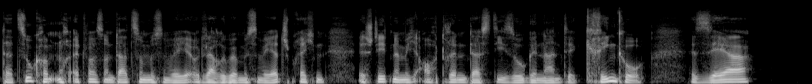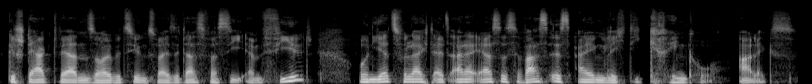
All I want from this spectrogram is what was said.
Dazu kommt noch etwas und dazu müssen wir oder darüber müssen wir jetzt sprechen. Es steht nämlich auch drin, dass die sogenannte Krinko sehr gestärkt werden soll, beziehungsweise das, was sie empfiehlt. Und jetzt vielleicht als allererstes, was ist eigentlich die Krinko, Alex?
